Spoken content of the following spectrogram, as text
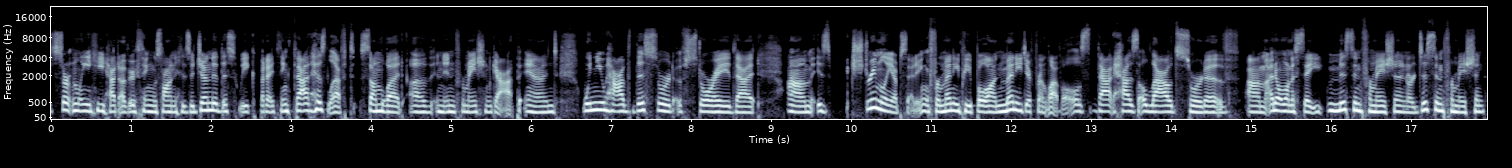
certainly he had other things on his agenda this week, but I think that has left somewhat of an information gap. And when you have this sort of story that um, is extremely upsetting for many people on many different levels, that has allowed sort of, um, I don't want to say misinformation or disinformation,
